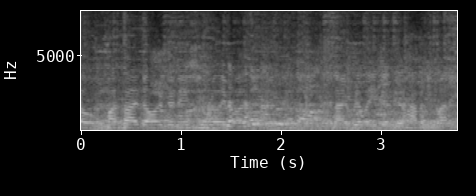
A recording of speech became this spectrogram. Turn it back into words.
So my $5 donation really was and I really didn't have any money.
